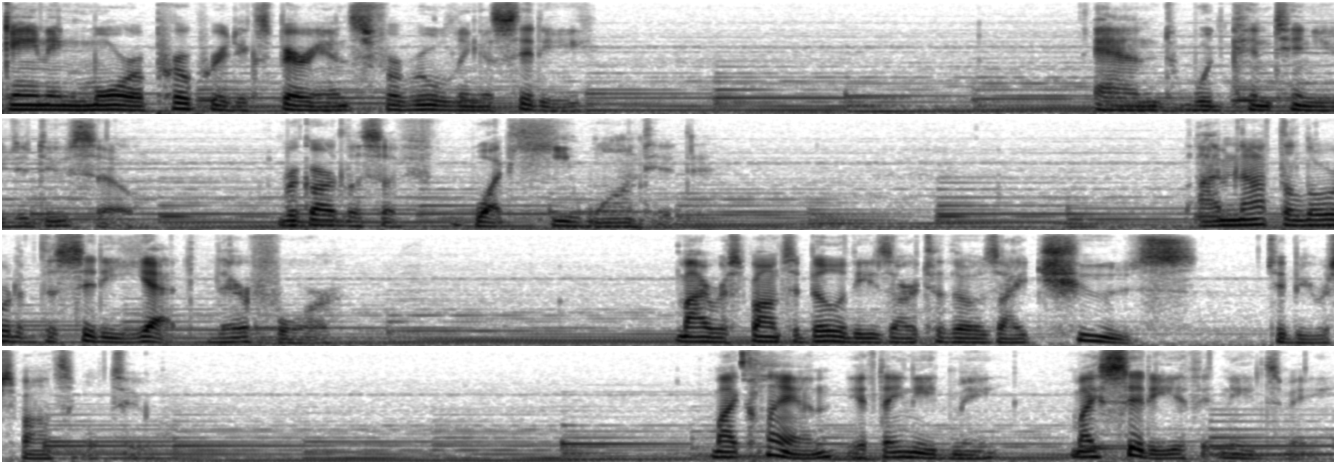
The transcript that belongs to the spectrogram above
gaining more appropriate experience for ruling a city. And would continue to do so, regardless of what he wanted. I'm not the lord of the city yet, therefore, my responsibilities are to those I choose to be responsible to. My clan, if they need me, my city, if it needs me.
